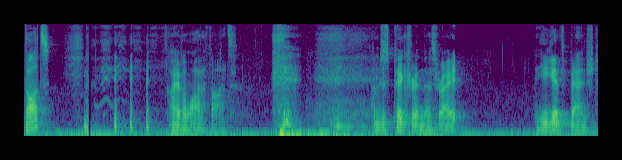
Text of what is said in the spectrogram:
Thoughts? I have a lot of thoughts. I'm just picturing this, right? He gets benched.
